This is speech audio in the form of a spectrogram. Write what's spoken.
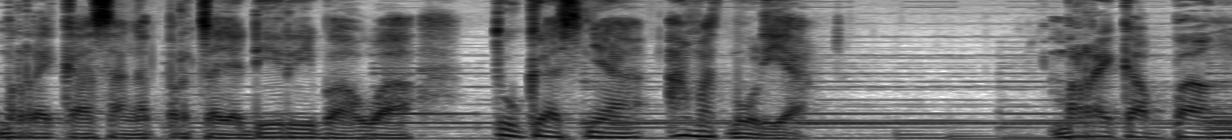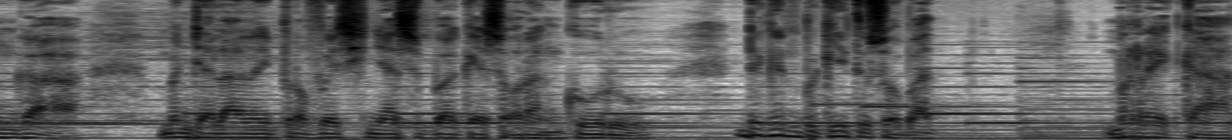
Mereka sangat percaya diri bahwa tugasnya amat mulia. Mereka bangga menjalani profesinya sebagai seorang guru. Dengan begitu, sobat, mereka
